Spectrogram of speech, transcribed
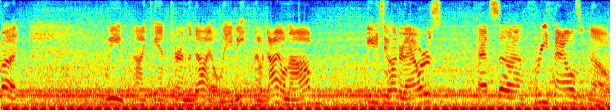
But, we've, I can't turn the dial, maybe. No dial knob. 8,200 hours. That's, uh, 3,000, no.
